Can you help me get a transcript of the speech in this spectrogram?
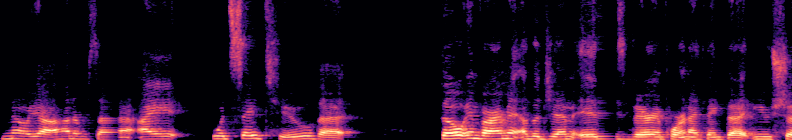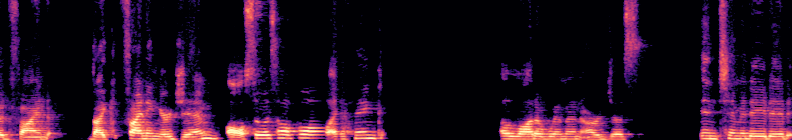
No, yeah, 100%. I would say too that though environment of the gym is very important, I think that you should find like finding your gym also is helpful. I think a lot of women are just intimidated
